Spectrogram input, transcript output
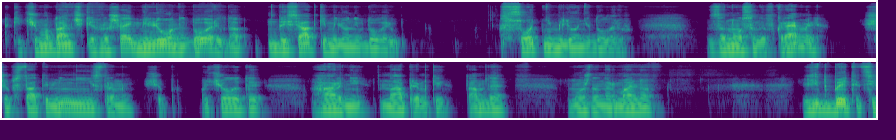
такі чемоданчики грошей, мільйони доларів, да, десятки мільйонів доларів, сотні мільйонів доларів заносили в Кремль, щоб стати міністрами, щоб очолити гарні напрямки, там, де можна нормально відбити ці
